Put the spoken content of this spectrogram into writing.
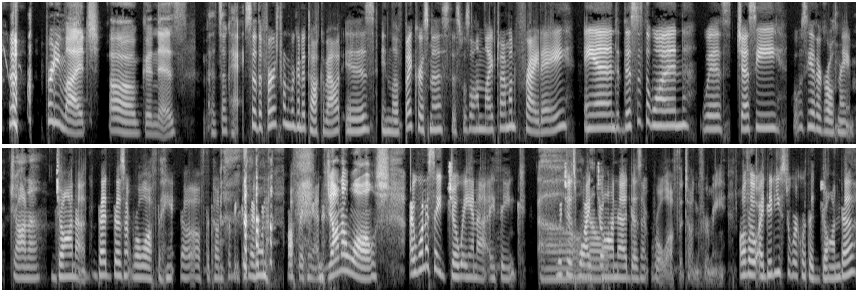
Pretty much. Oh, goodness. That's okay. So, the first one we're going to talk about is In Love by Christmas. This was on Lifetime on Friday. And this is the one with Jesse. What was the other girl's name? Jonna. Jonna. That doesn't roll off the hand, uh, off the tongue for me because I want off the hand. Jonna Walsh. I want to say Joanna. I think, which is Oh, why no. Jonna doesn't roll off the tongue for me. Although I did used to work with a Jonda.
